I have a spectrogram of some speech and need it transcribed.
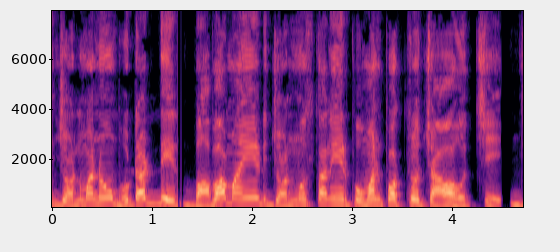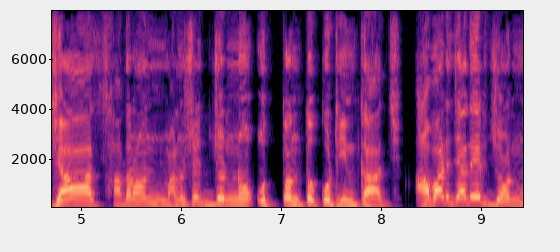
জন্মানো ভোটারদের বাবা মায়ের জন্মস্থানের প্রমাণপত্র চাওয়া হচ্ছে, যা সাধারণ মানুষের জন্য অত্যন্ত কঠিন কাজ। আবার যাদের জন্ম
